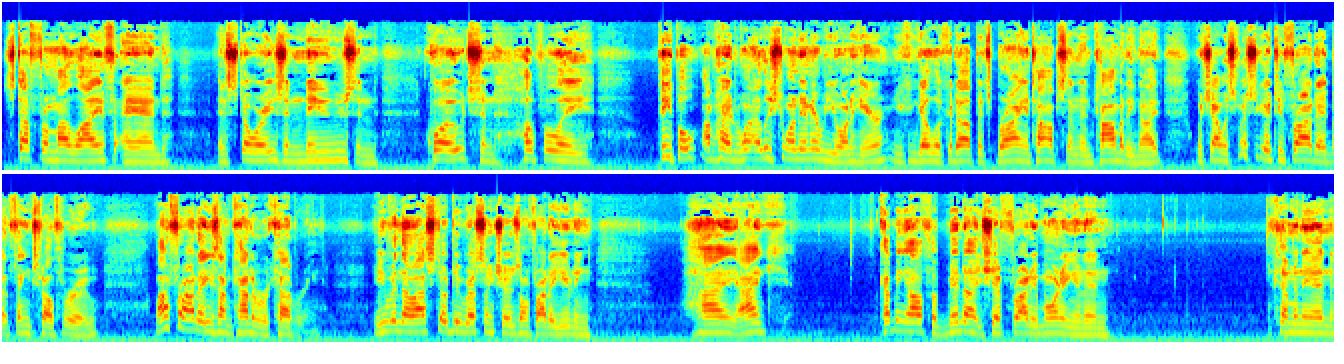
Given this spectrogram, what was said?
stuff from my life and and stories and news and quotes and hopefully people. I've had one, at least one interview on here. You can go look it up. It's Brian Thompson and Comedy Night, which I was supposed to go to Friday, but things fell through. My Fridays, I'm kind of recovering. Even though I still do wrestling shows on Friday evening, I, I coming off of midnight shift Friday morning and then coming in,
